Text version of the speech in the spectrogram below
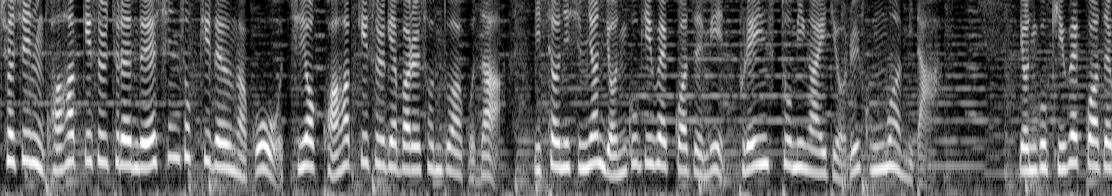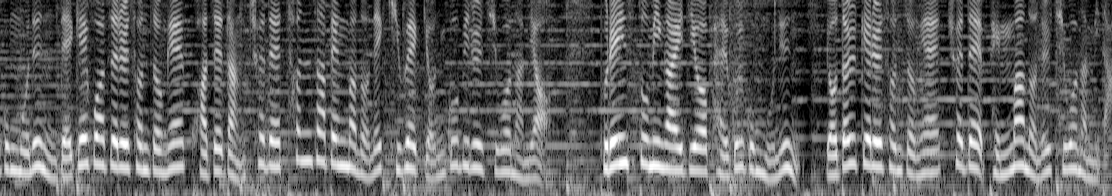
최신 과학기술 트렌드에 신속히 대응하고 지역 과학기술 개발을 선도하고자 2020년 연구기획과제 및 브레인스토밍 아이디어를 공모합니다. 연구기획과제 공모는 4개 과제를 선정해 과제당 최대 1,400만 원의 기획 연구비를 지원하며 브레인스토밍 아이디어 발굴 공모는 8개를 선정해 최대 100만 원을 지원합니다.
